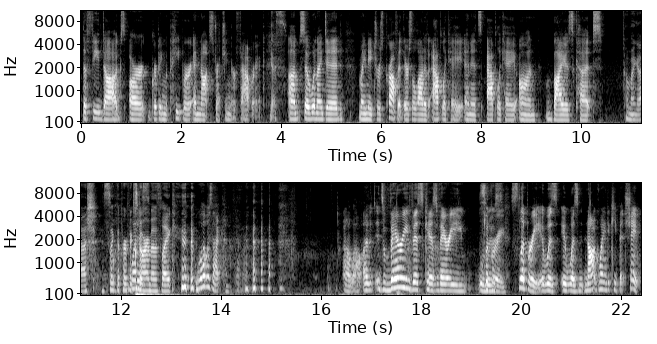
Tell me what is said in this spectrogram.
the feed dogs are gripping the paper and not stretching your fabric Yes. um, so when I did my Nature's Prophet, there's a lot of applique, and it's applique on bias cut. Oh my gosh, it's like the perfect What is- storm of like. What was that kind of oh well, uh, it's very viscous, very loose- Slippery. slippery. It was it was not going to keep its shape,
